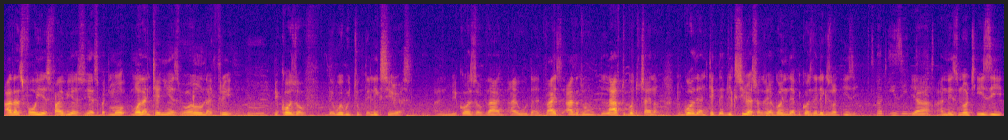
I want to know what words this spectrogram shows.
others four years, five years, yes, but more more than ten years. We were only like 3 mm-hmm. because of the way we took the league serious, and because of that, I would advise others who would love to go to China to go there and take the league serious as we are going there because the mm. league is not easy. It's not easy. Indeed. Yeah, and it's not easy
